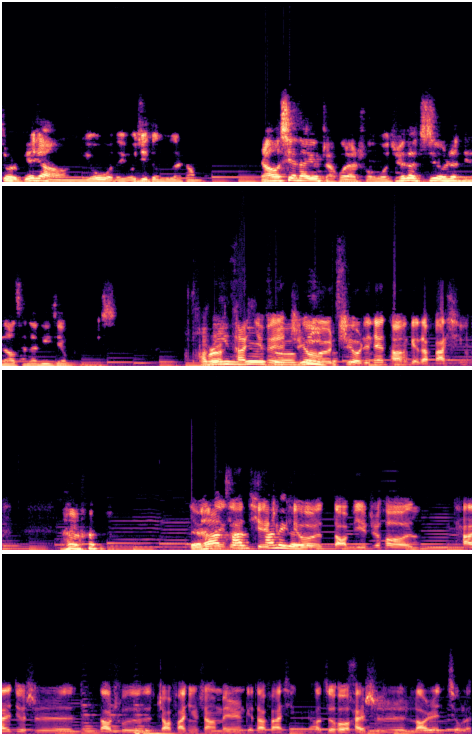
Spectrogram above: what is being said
就是别想有我的游戏登录在上面。然后现在又转过来说，我觉得只有任天堂才能理解我的游戏。他的意思不是他因为就是只有只有任天堂给他发行。对他他他那个倒闭之后，他就是到处找发行商，没人给他发行，然后最后还是老任救了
